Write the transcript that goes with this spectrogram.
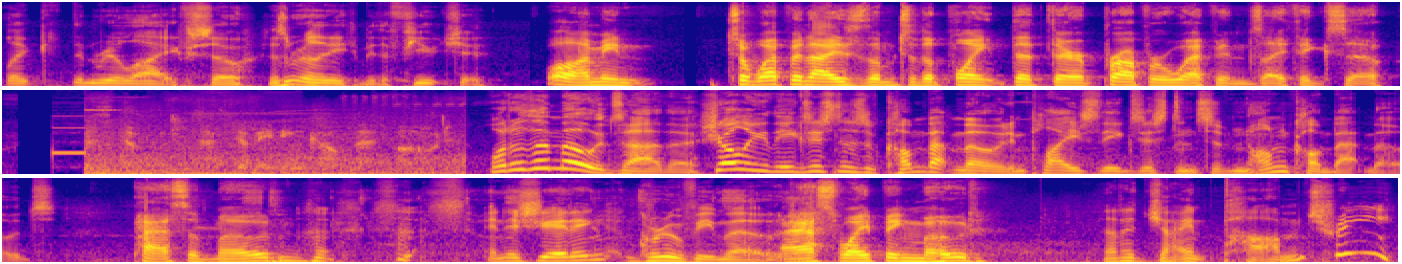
like in real life, so it doesn't really need to be the future. Well, I mean, to weaponize them to the point that they're proper weapons, I think so. Activating combat mode. What other modes are there? Surely the existence of combat mode implies the existence of non-combat modes. Passive mode, Initiating groovy mode. Ass wiping mode. That a giant palm tree?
